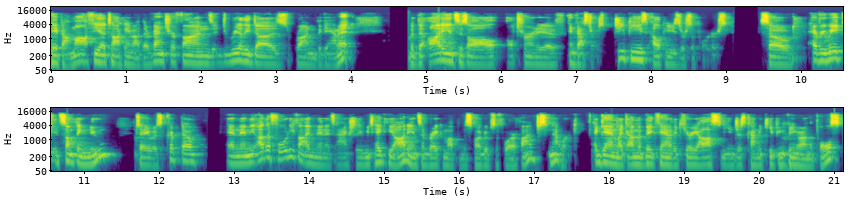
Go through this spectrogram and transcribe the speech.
PayPal Mafia talking about their venture funds. It really does run the gamut but the audience is all alternative investors, GPs, LPs, or supporters. So every week it's something new. Today was crypto. And then the other 45 minutes, actually, we take the audience and break them up into small groups of four or five, just network. Again, like I'm a big fan of the curiosity and just kind of keeping finger on the pulse.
